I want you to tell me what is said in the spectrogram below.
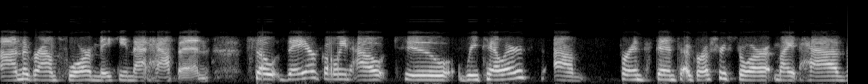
on the ground floor making that happen. So they are going out to retailers. Um, for instance, a grocery store might have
